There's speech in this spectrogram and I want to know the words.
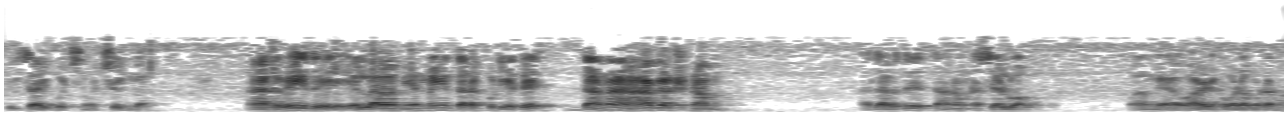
பிக்ஸ் ஆகி போச்சுன்னு வச்சுக்கோங்க. ஆகவே இது எல்லா மேன்மையும் தரக்கூடியது. தன ஆகர்ஷணம். அதாவது தனம்னா செல்வம். வாங்க வாழ்க வளமுடன்.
